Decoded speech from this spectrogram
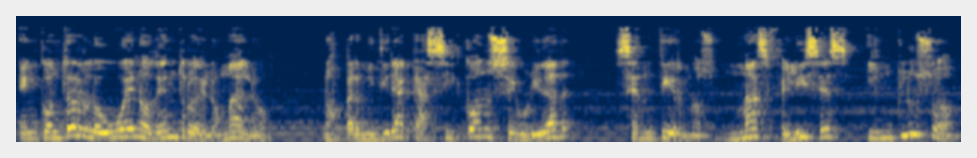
Encontrar lo bueno dentro de lo malo nos permitirá casi con seguridad sentirnos más felices incluso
